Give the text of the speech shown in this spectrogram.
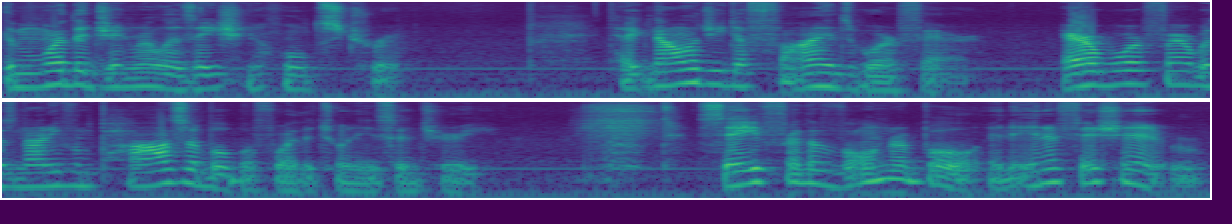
the more the generalization holds true. Technology defines warfare. Air warfare was not even possible before the 20th century. Save for the vulnerable and inefficient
